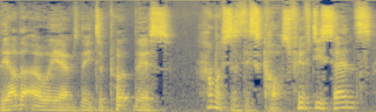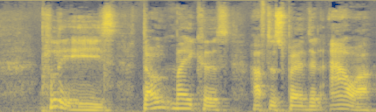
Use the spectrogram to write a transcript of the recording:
The other OEMs need to put this. How much does this cost? 50 cents? Please don't make us have to spend an hour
